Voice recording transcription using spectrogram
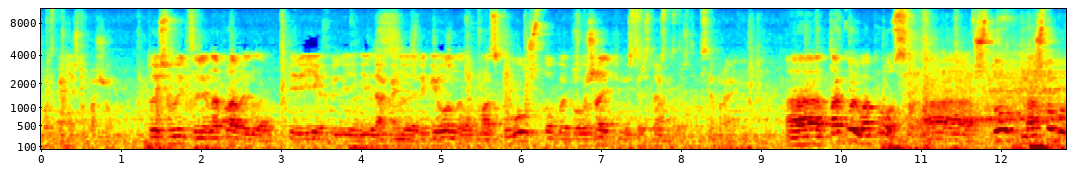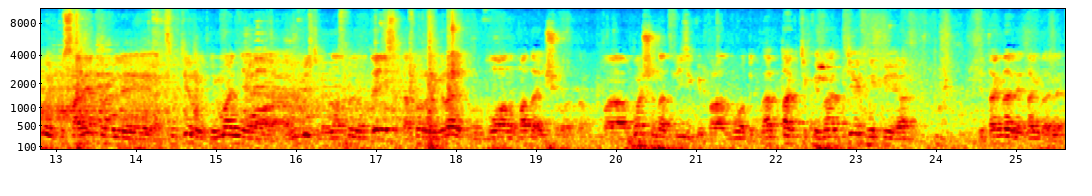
просто, конечно, пошел. То есть вы целенаправленно переехали из да, конечно, региона в Москву, чтобы повышать мастерство? мастерство, все правильно. А, такой вопрос. А, что, на что бы вы посоветовали акцентировать внимание любителям настольного тенниса, которые играют в амплуа нападающего? Там, больше над физикой поработать, над тактикой, над техникой а, и так далее, и так далее.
